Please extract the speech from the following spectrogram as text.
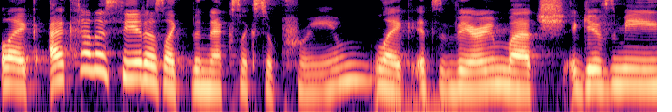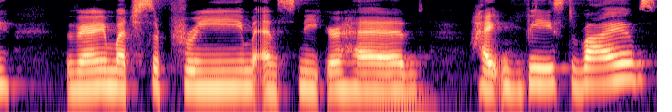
like, I kind of see it as like the next like Supreme. Like, it's very much, it gives me very much Supreme and sneakerhead hype beast vibes.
